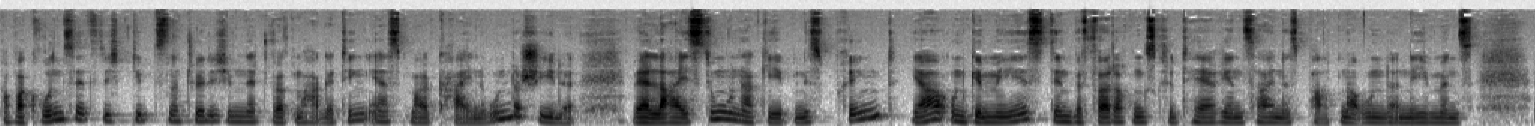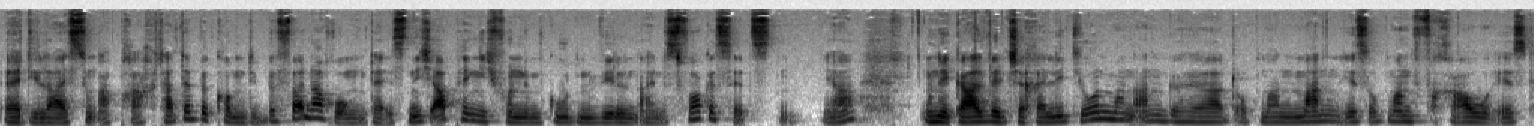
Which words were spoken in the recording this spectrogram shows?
Aber grundsätzlich gibt es natürlich im Network Marketing erstmal keine Unterschiede. Wer Leistung und Ergebnis bringt, ja, und gemäß den Beförderungskriterien seines Partnerunternehmens äh, die Leistung erbracht hat, der bekommt die Beförderung. Der ist nicht abhängig von dem guten Willen eines Vorgesetzten, ja. Und egal welche Religion man angehört, ob man Mann ist, ob man Frau ist,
